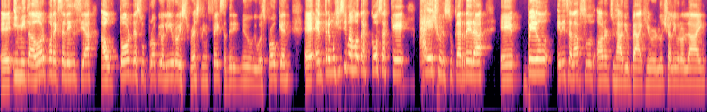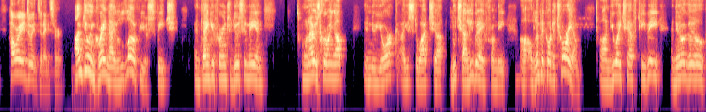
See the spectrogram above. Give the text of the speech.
eh, imitador por excelencia, autor de su propio libro, Is Wrestling Fix, I Didn't Know It Was Broken, eh, entre muchísimas otras cosas que ha hecho en su carrera. Uh, Bill, it is an absolute honor to have you back here Lucha Libre Online. How are you doing today, sir? I'm doing great, and I love your speech. And thank you for introducing me. And when I was growing up in New York, I used to watch uh, Lucha Libre from the uh, Olympic Auditorium on UHF TV, and they would go,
